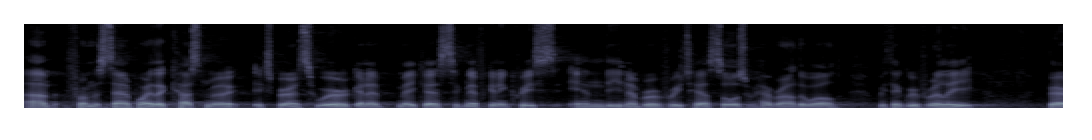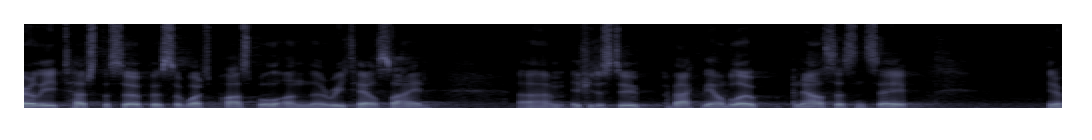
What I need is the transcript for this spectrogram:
Um, from the standpoint of the customer experience, we're going to make a significant increase in the number of retail stores we have around the world. We think we've really barely touched the surface of what's possible on the retail side. Um, if you just do a back of the envelope analysis and say, you know,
